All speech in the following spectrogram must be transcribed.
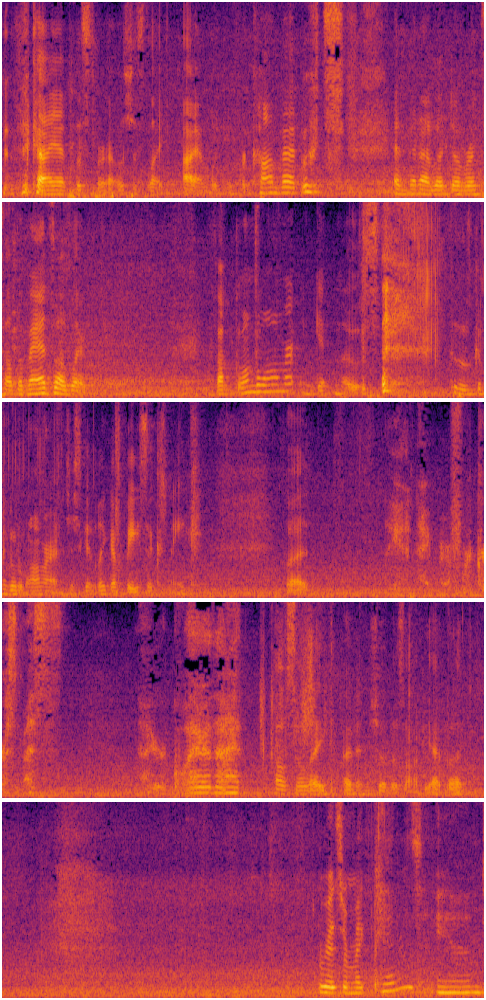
The guy at the store, I was just like, I am looking for combat boots. And then I looked over and saw the Vans. I was like, fuck going to Walmart and getting those. Because I was going to go to Walmart and just get like a basic sneak. But I had a Nightmare Before Christmas. I require that. Also, like, I didn't show this off yet, but EraserMic pins and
